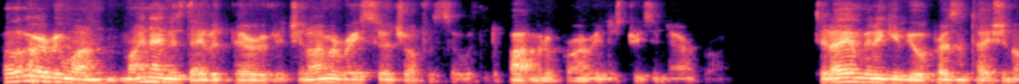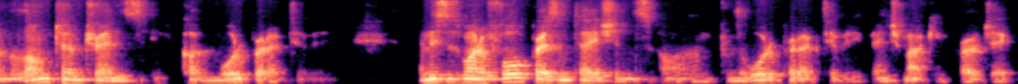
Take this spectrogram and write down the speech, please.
Hello everyone, my name is David Perovic and I'm a research officer with the Department of Primary Industries in Narrabri. Today I'm going to give you a presentation on the long-term trends in cotton water productivity. And this is one of four presentations on, from the Water Productivity Benchmarking Project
